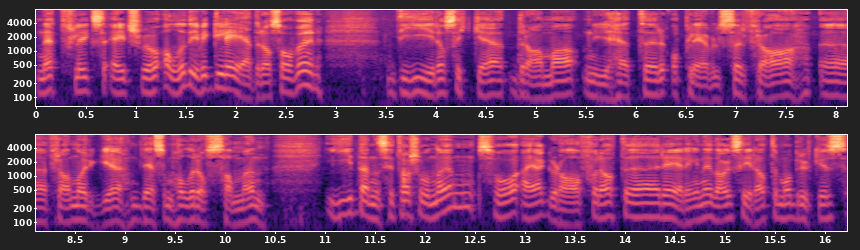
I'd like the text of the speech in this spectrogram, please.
Netflix, HBO, alle de vi gleder oss over, de gir oss ikke drama, nyheter, opplevelser fra, eh, fra Norge, det som holder oss sammen. I denne situasjonen så er jeg glad for at eh, regjeringen i dag sier at det må brukes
